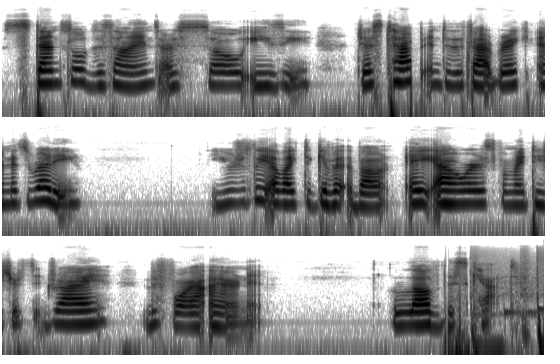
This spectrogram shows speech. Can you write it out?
Stencil designs are so easy. Just tap into the fabric and it's ready. Usually I like to give it about 8 hours for my t-shirts to dry before I iron it. Love this cat.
